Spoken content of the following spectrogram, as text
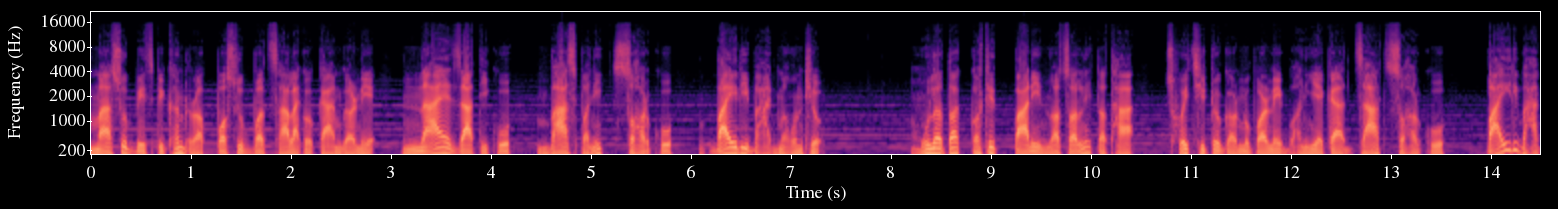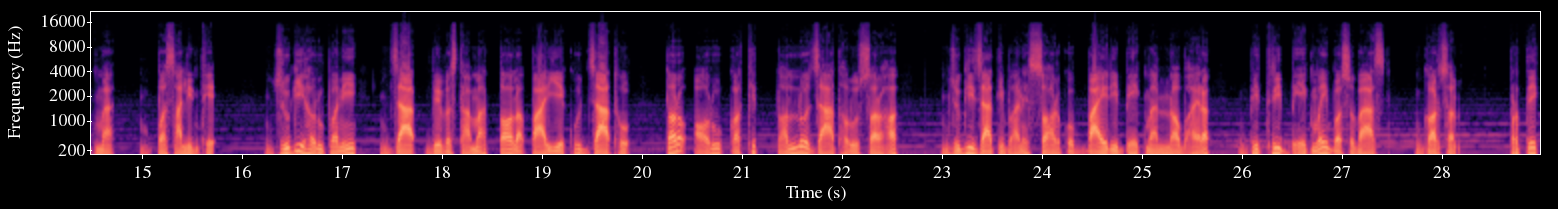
मासु बेचबिखन र पशु बधशालाको काम गर्ने नाय जातिको बास पनि सहरको बाहिरी भागमा हुन्थ्यो। मूलत कथित पानी नचल्ने तथा छोइछिटो गर्नुपर्ने भनिएका जात सहरको बाहिरी भागमा बसालिन्थे। जुगीहरू पनि जात व्यवस्थामा तल पारिएको जात हो तर अरू कथित तल्लो जातहरू सरह जुगी जाति भने सहरको बाहिरी भेगमा नभएर भित्री भेगमै बसोबास गर्छन्। प्रत्येक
